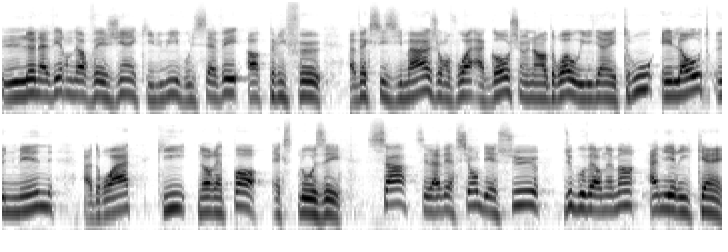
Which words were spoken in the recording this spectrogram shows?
le navire norvégien qui, lui, vous le savez, a pris feu. Avec ces images, on voit à gauche un endroit où il y a un trou et l'autre, une mine à droite qui n'aurait pas explosé. Ça, c'est la version, bien sûr, du gouvernement américain.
